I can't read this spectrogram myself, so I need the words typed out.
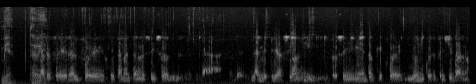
Bien, está bien. Barrio Federal fue justamente donde se hizo la, la investigación y el procedimiento que fue el único y el principal, ¿no?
